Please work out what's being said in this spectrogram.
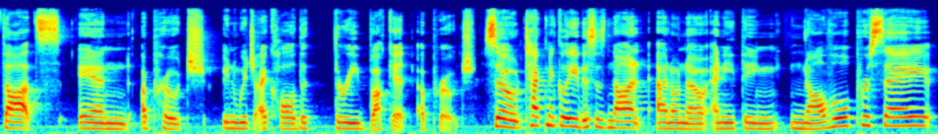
thoughts and approach in which I call the three bucket approach. So technically, this is not, I don't know, anything novel per se,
